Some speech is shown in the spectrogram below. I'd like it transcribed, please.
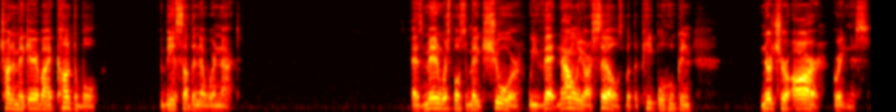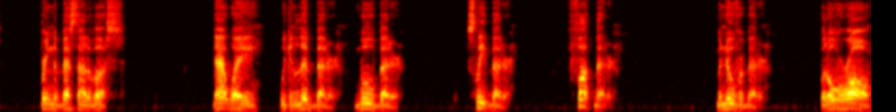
Trying to make everybody comfortable being something that we're not. As men, we're supposed to make sure we vet not only ourselves, but the people who can nurture our greatness, bring the best out of us. That way, we can live better, move better, sleep better, fuck better, maneuver better. But overall,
